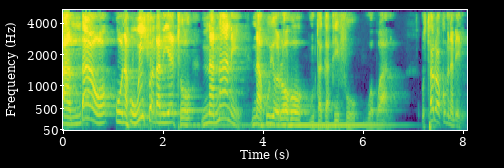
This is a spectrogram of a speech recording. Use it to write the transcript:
ambao unahuishwa ndani yetu na nani? Na huyo roho mtakatifu wa bwana. Mstari wa kumi na mbili.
